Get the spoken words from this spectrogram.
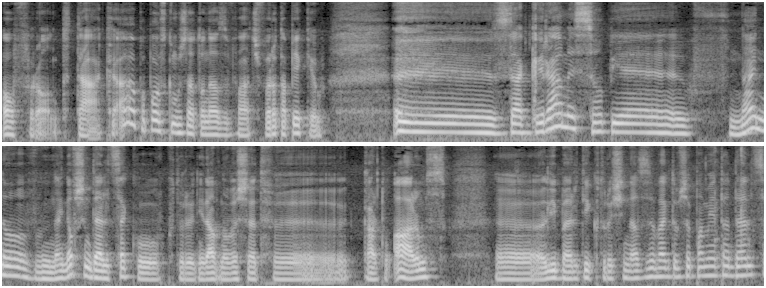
off Front. Tak, a po polsku można to nazwać Wrota Piekieł. Yy, zagramy sobie w, najnow, w najnowszym DLC-ku, który niedawno wyszedł w Call to Arms. yy, Liberty, który się nazywa, jak dobrze pamiętam, DLC,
